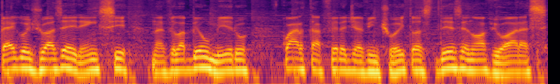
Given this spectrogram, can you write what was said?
pega o Juazeirense na Vila Belmiro quarta-feira, dia 28, às 19 horas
